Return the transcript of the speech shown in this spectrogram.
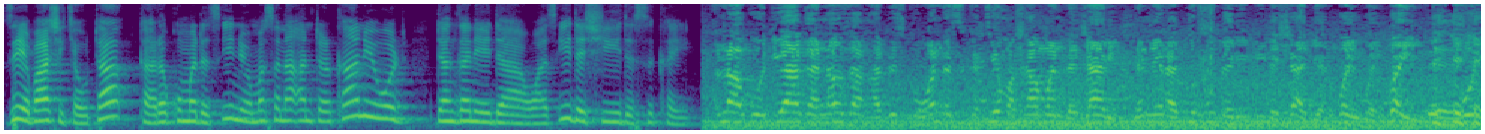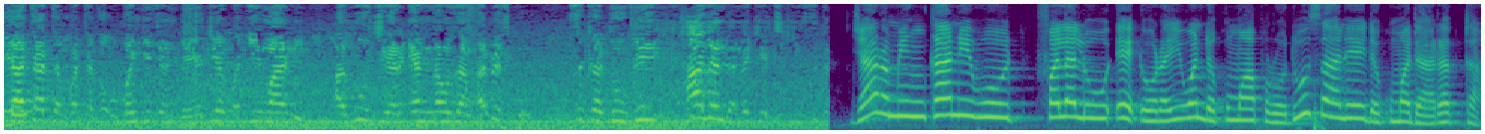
zai ba shi kyauta tare kuma da tsinewa masana'antar Kannywood dangane da watsi da shi da suka yi. Ina godiya ga Nauzan Habisco wanda suka taimaka man da jari na naira dubu ɗari biyu da sha biyar wai wai wai. Godiya ta tabbata ga Ubangijin da ya jefa imani a zuciyar 'yan Nauzan Habisco suka dubi halin da nake ciki suka Jarumin Kannywood Falalu A Ɗorayi wanda kuma furodusa ne da kuma darakta.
